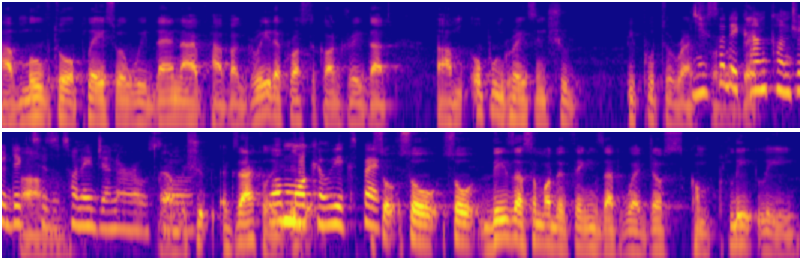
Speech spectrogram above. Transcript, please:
have moved to a place where we then have, have agreed across the country that um, open grazing should be put to rest. He said a he can't contradict his attorney general. So Um, should- exactly. what more can we expect? So, so, so these are some of the things that were just completely,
